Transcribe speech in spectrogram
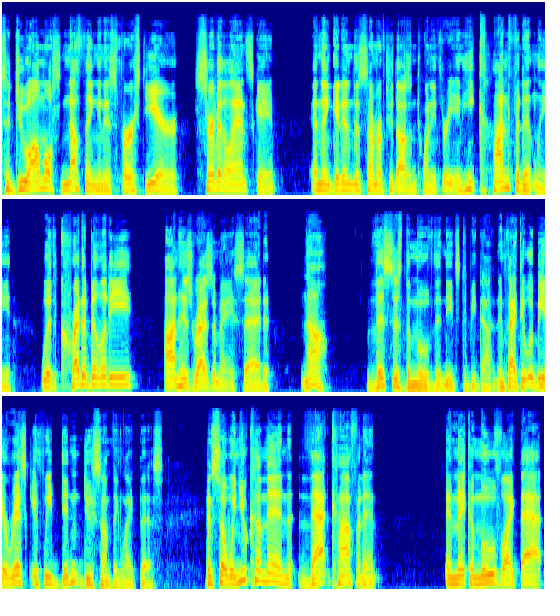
to do almost nothing in his first year, survey the landscape, and then get into the summer of 2023. And he confidently, with credibility on his resume, said, No, this is the move that needs to be done. In fact, it would be a risk if we didn't do something like this. And so when you come in that confident and make a move like that,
